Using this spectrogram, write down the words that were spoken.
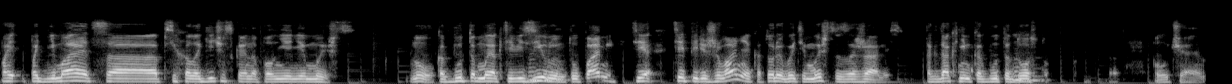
поднимается психологическое наполнение мышц ну, как будто мы активизируем mm-hmm. ту память, те, те переживания, которые в эти мышцы зажались. Тогда к ним как будто mm-hmm. доступ получаем.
